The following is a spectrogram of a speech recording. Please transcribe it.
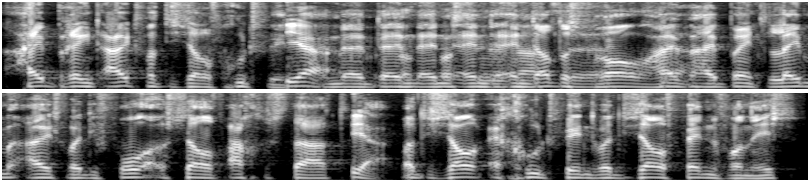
hij brengt uit wat hij zelf goed vindt. Ja, en, en, en, en, en, en, dat is vooral, hij, ja. hij brengt alleen maar uit waar hij vol zelf achter staat. Ja. Wat hij zelf echt goed vindt, wat hij zelf fan van is.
